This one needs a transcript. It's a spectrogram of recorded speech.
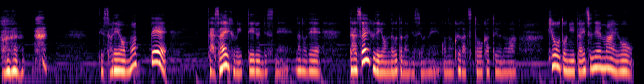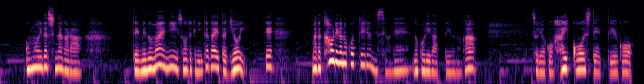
でそれを持って太宰府へ行っているんですね。なので太宰府で読んだ歌なんですよね。この9月10日というのは。京都にいた1年前を思い出しながらで目の前にその時にいただいた御意でまだ香りが残っているんですよね。残りがっていうのがそれをこう拝講してっていうこ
